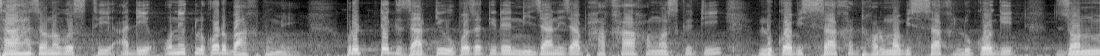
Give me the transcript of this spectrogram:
চাহ জনগোষ্ঠী আদি অনেক লোকৰ বাসভূমি। প্ৰত্যেক জাতি উপজাতিৰে নিজা নিজা ভাষা সংস্কৃতি লোকবিশ্বাস ধৰ্মবিশ্বাস লোকগীত জন্ম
